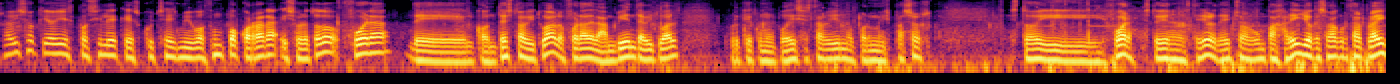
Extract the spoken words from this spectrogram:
Os aviso que hoy es posible que escuchéis mi voz un poco rara y sobre todo fuera del contexto habitual o fuera del ambiente habitual, porque como podéis estar viendo por mis pasos, estoy fuera, estoy en el exterior. De hecho, algún pajarillo que se va a cruzar por ahí.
